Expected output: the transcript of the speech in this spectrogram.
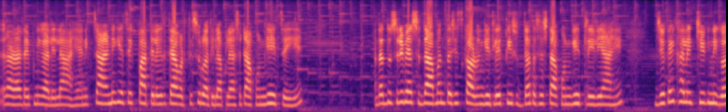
राडा टाईप निघालेला आहे. आणि चाळणी घ्यायचं एक पातेलं घ्यायचं त्यावरती सुरुवातीला आपल्याला असं टाकून घ्यायचं आहे हे. आता दुसरी बॅचसुद्धा आपण तशीच काढून घेतली तीसुद्धा तसेच टाकून घेतलेली आहे. जे काही खाली चीक निघल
